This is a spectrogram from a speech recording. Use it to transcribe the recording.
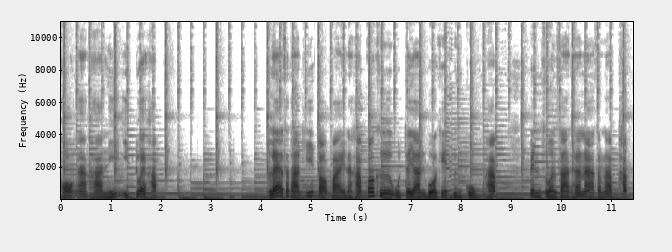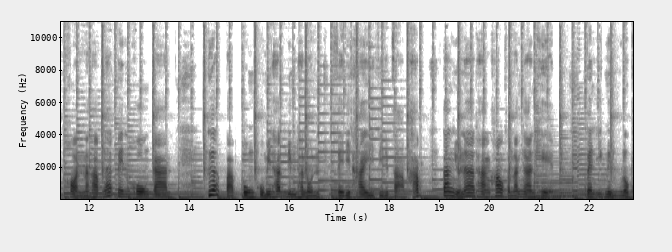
ของอาคารนี้อีกด้วยครับ และสถานที่ต่อไปนะครับ ก็คืออุทยานบัวเขตบึงกลุ่มครับ เป็นสวนสาธารณะสำหรับพักผ่อนนะครับ และเป็นโครงการเพื่อปรับปรุงภูมิทัศน์ริมถนนเสรีไทย 43 ครับ ตั้งอยู่หน้าทางเข้าสำนักงานเขต เป็นอีกหนึ่งโลเค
